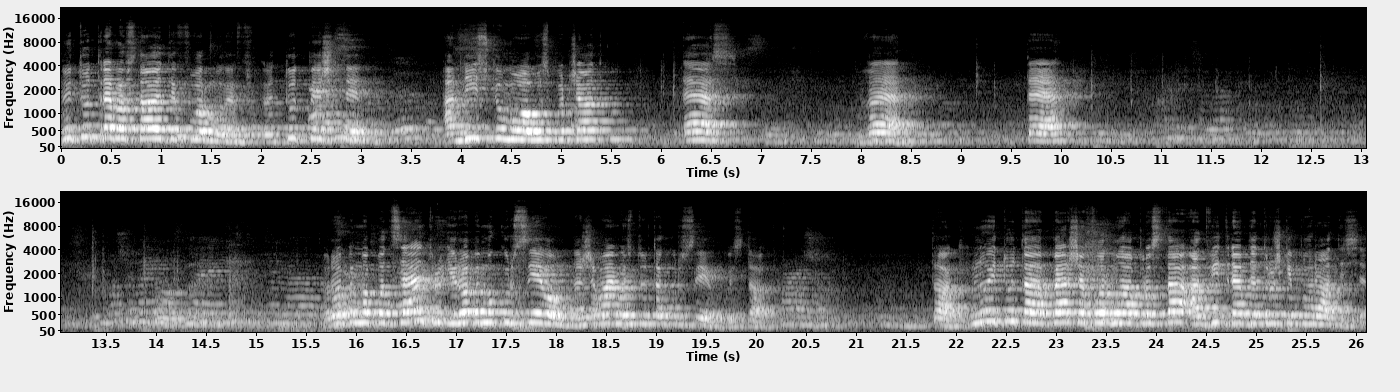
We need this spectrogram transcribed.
Ну і тут треба вставити формули. Тут пишете англійську мову спочатку. С, В, Т. Може, ми його перемістити на... Робимо по центру і робимо курсивом. Нажимаємо тут курсив. Ось так. Так, ну і тут перша формула проста, а дві треба трошки погратися.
